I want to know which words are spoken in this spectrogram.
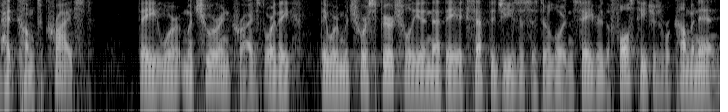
had come to Christ. They were mature in Christ, or they, they were mature spiritually in that they accepted Jesus as their Lord and Savior. The false teachers were coming in,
